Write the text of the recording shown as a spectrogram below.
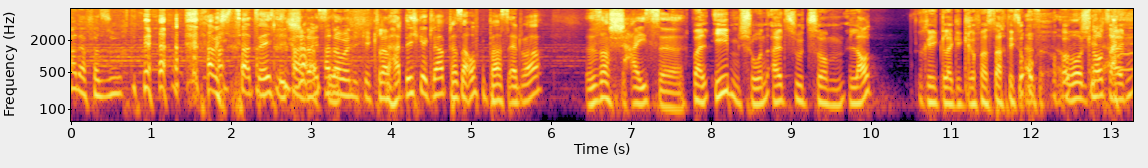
Hat er versucht. Habe ich tatsächlich. Hat, Scheiße. hat aber nicht geklappt. Hat nicht geklappt. Hast du aufgepasst etwa? Das ist doch scheiße. Weil eben schon, als du zum Lautregler gegriffen hast, dachte ich so, oh, Also, oh, okay. Schnauze halten.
